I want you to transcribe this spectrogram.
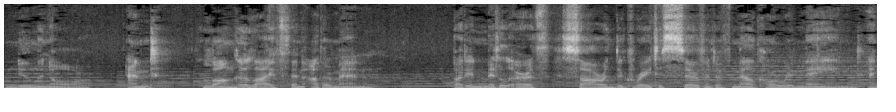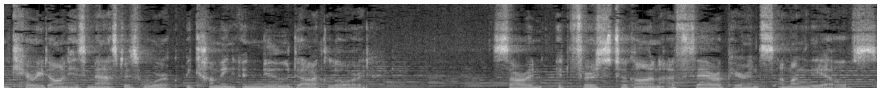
Numenor, and longer life than other men. But in Middle-earth, Sauron the greatest servant of Melkor remained and carried on his master's work, becoming a new Dark Lord. Sauron at first took on a fair appearance among the elves,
